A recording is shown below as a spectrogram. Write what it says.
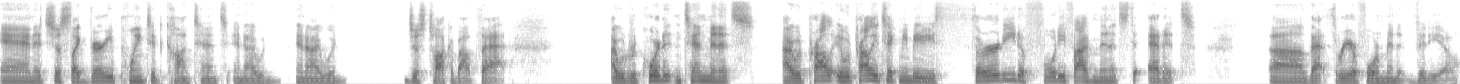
And it's just like very pointed content. And I would, and I would just talk about that. I would record it in 10 minutes. I would probably, it would probably take me maybe 30 to 45 minutes to edit uh, that three or four minute video.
